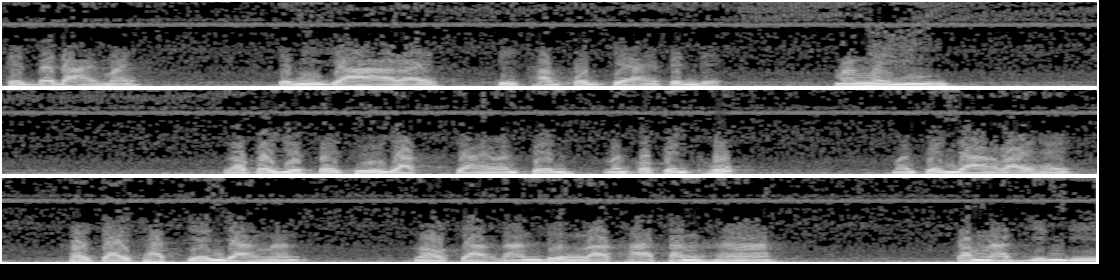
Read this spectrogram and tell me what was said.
เป็นไปได้ไหม จะมียาอะไรที่ทำคนแก่ให้เป็นเด็ก มันไม่มีเราไปยึดไปถืออยากจะให้มันเป็น มันก็เป็นทุกข์มันเป็นอย่างไรให้ เข้าใจชัดเจนอย่างนั้น นอกจากนั้นเรื่องราคาตัณหากำหนัดยินดี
